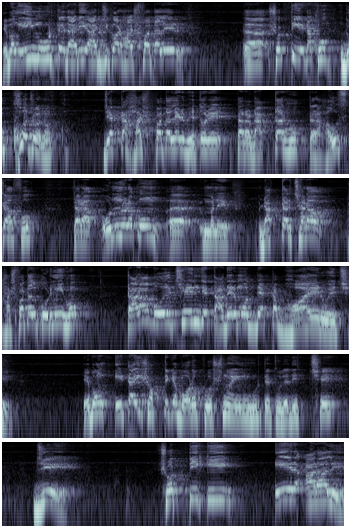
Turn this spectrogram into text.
এবং এই মুহূর্তে দাঁড়িয়ে আরজিকর হাসপাতালের সত্যি এটা খুব দুঃখজনক যে একটা হাসপাতালের ভেতরে তারা ডাক্তার হোক তারা হাউস স্টাফ হোক তারা অন্যরকম মানে ডাক্তার ছাড়া হাসপাতাল কর্মী হোক তারা বলছেন যে তাদের মধ্যে একটা ভয় রয়েছে। এবং এটাই সবথেকে বড় প্রশ্ন এই মুহূর্তে তুলে দিচ্ছে যে সত্যি কি এর আড়ালে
